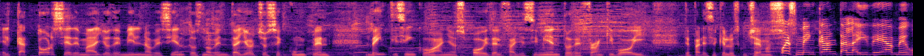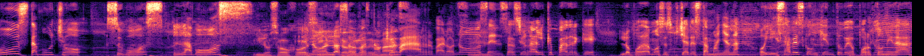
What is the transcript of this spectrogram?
El 14 de mayo de 1998 se cumplen 25 años hoy del fallecimiento de Frankie Boy. ¿Te parece que lo escuchemos? Pues me encanta la idea, me gusta mucho su voz, la voz. Y los ojos. No, y los todo ojos, lo no, qué bárbaro, no, sensacional, qué padre que lo podamos escuchar esta mañana. Oye, ¿y sabes con quién tuve oportunidad?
